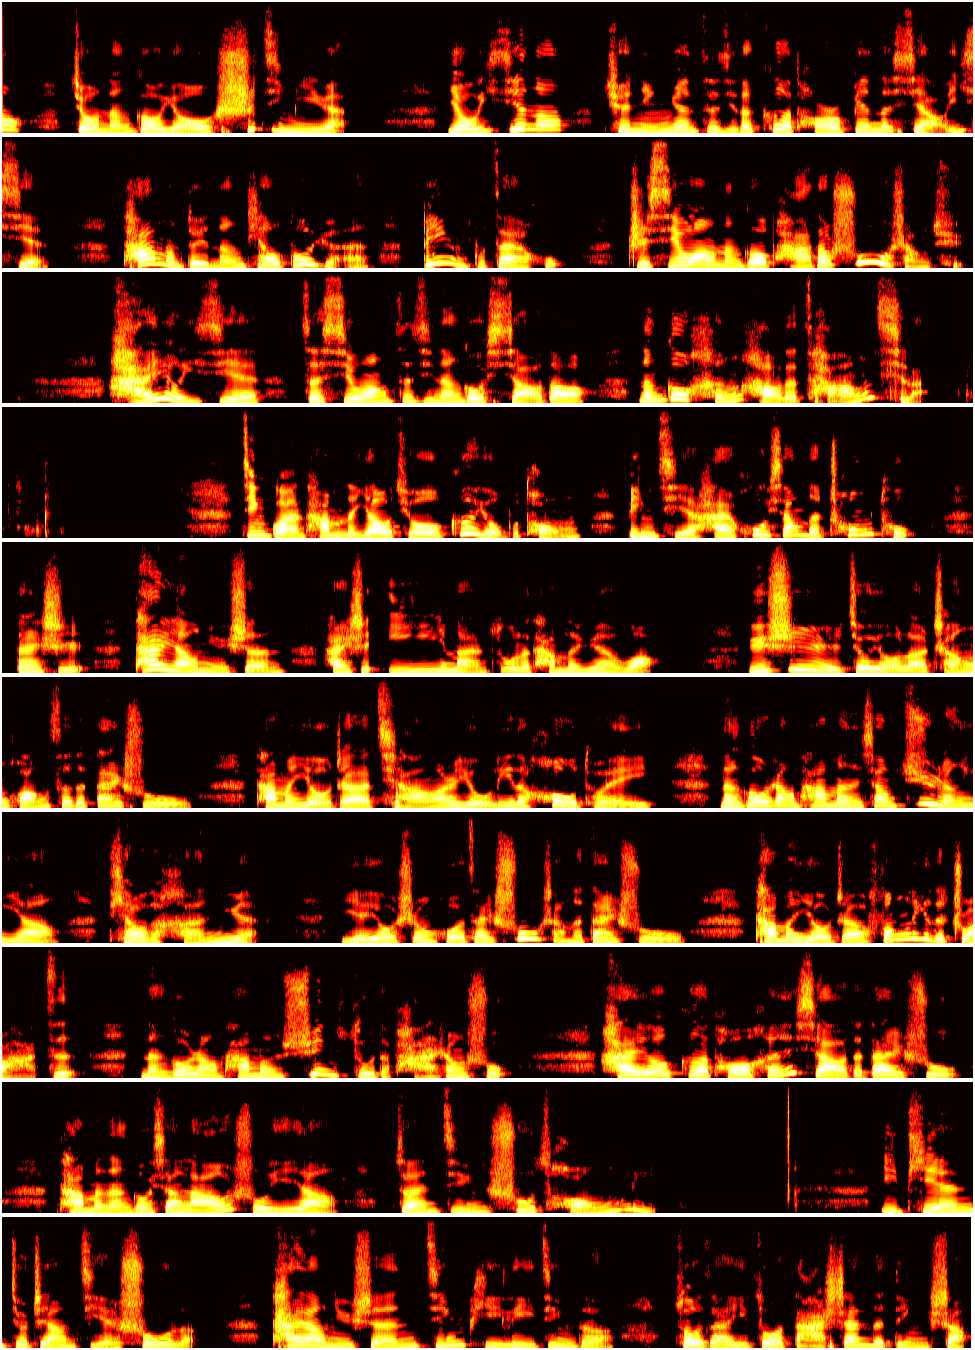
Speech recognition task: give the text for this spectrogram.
就能够有十几米远；有一些呢，却宁愿自己的个头变得小一些。他们对能跳多远并不在乎，只希望能够爬到树上去。还有一些则希望自己能够小到能够很好的藏起来。尽管他们的要求各有不同，并且还互相的冲突，但是太阳女神还是一一满足了他们的愿望。于是就有了橙黄色的袋鼠。它们有着强而有力的后腿，能够让它们像巨人一样跳得很远。也有生活在树上的袋鼠，它们有着锋利的爪子。能够让它们迅速地爬上树，还有个头很小的袋鼠，它们能够像老鼠一样钻进树丛里。一天就这样结束了，太阳女神精疲力尽地坐在一座大山的顶上。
